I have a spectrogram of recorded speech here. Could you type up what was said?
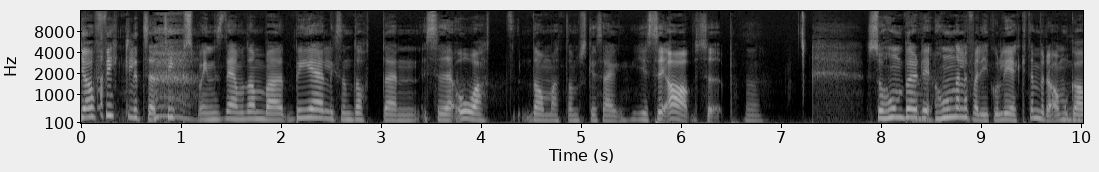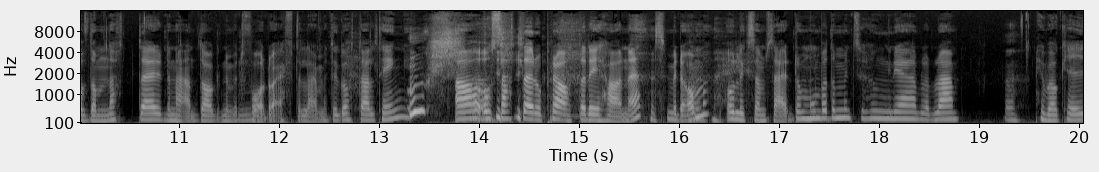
jag fick lite så här tips på Instagram och de bara ber liksom dottern säga åt dem att de ska så här, ge sig av typ. Ja. Så hon, började, hon i alla fall gick och lekte med dem och Mm. gav dem nötter den här dag nummer två då efter larmet hade gått allting. Usch. Ja och satt där och pratade i hörnet med dem och liksom så här, de, hon bara de är inte så hungriga bla bla. Ja. Jag bara okej.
